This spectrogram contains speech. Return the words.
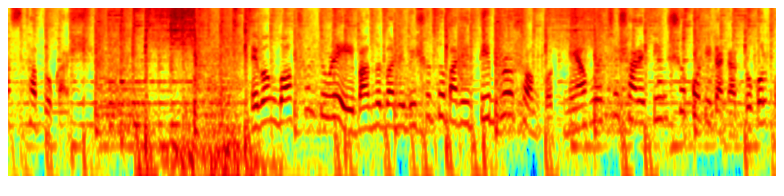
আস্থা প্রকাশ। এবং বছর জুড়েই বান্দরবানের বিশুদ্ধ পানির তীব্র সংকট। নেওয়া হয়েছে সাড়ে তিনশো কোটি টাকার প্রকল্প।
